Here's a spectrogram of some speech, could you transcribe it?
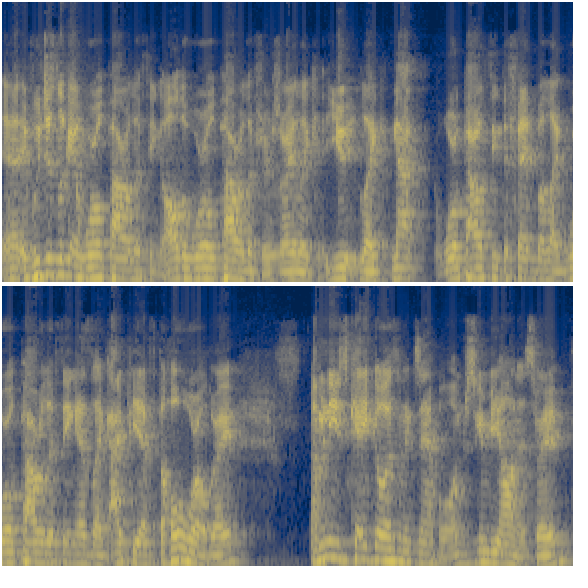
Uh, if we just look at world powerlifting, all the world powerlifters, right? Like you, like not world powerlifting the Fed, but like world powerlifting as like IPF, the whole world, right? I'm gonna use Keiko as an example. I'm just gonna be honest, right?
